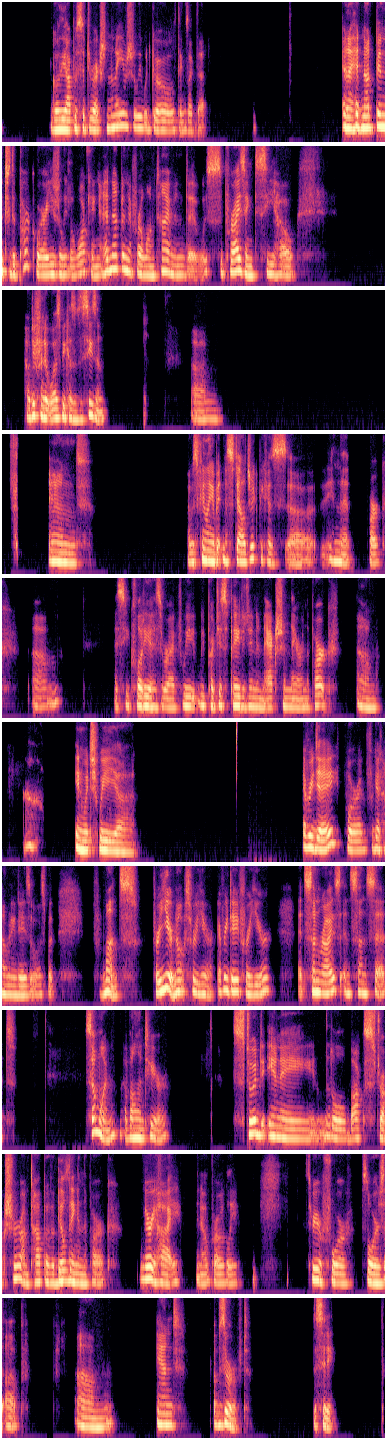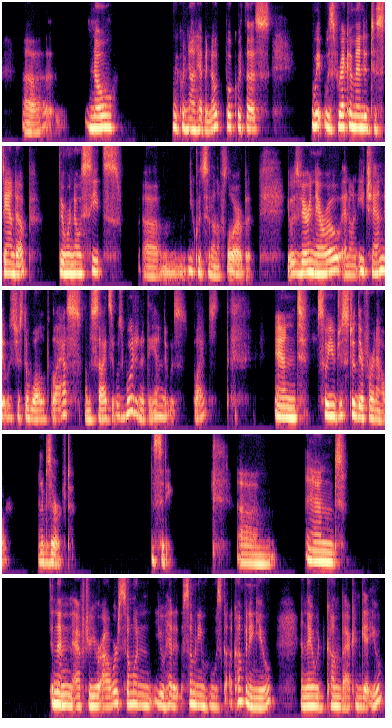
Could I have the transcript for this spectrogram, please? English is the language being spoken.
go the opposite direction than I usually would go, things like that. And I had not been to the park where I usually go walking. I had not been there for a long time, and it was surprising to see how how different it was because of the season. Um, and I was feeling a bit nostalgic because uh, in that park, um, I see Claudia has arrived. We we participated in an action there in the park, um, oh. in which we uh, every day for I forget how many days it was, but for months, for a year. No, it was for a year. Every day for a year, at sunrise and sunset, someone, a volunteer, stood in a little box structure on top of a building in the park, very high, you know, probably three or four floors up, um, and observed the city. Uh, no, we could not have a notebook with us. It was recommended to stand up. There were no seats um, you could sit on the floor, but it was very narrow. And on each end, it was just a wall of glass. On the sides, it was wood. And at the end, it was glass. And so you just stood there for an hour and observed the city. Um, and and then after your hour, someone you had somebody who was accompanying you, and they would come back and get you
